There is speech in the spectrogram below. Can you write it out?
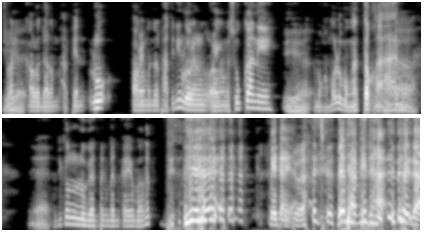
Cuman Iya. kalau dalam artian lu orang yang menutup hati ini lu orang orang yang lu suka nih. Iya. Mau nggak mau lu mau ngetok kan. Ah. Ya. Tapi kalau lu ganteng dan kaya banget, beda ya. itu aja. Beda beda. Itu beda.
